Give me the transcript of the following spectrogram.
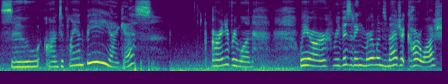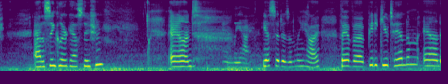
So, on to plan B, I guess. Alright everyone, we are revisiting Merlin's Magic Car Wash at a Sinclair gas station. And In Lehi. Yes, it is in Lehi. They have a PDQ tandem and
